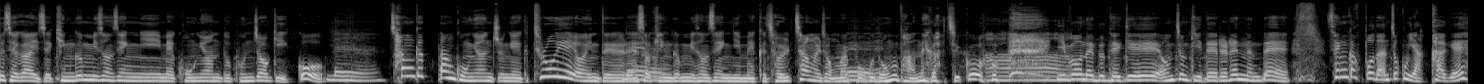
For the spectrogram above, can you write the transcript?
그래서 제가 이제 김금미 선생님의 공연도 본 적이 있고 네. 창극단 공연 중에 그 트로이의 여인들에서 네. 김금미 선생님의 그 절창을 정말 네. 보고 너무 반해가지고 아. 이번에도 되게 엄청 기대를 했는데 생각보단 조금 약하게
